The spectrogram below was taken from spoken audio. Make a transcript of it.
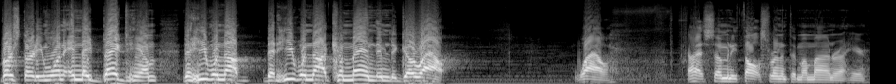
Verse 31, and they begged him that he would not, that he would not command them to go out. Wow. I had so many thoughts running through my mind right here.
